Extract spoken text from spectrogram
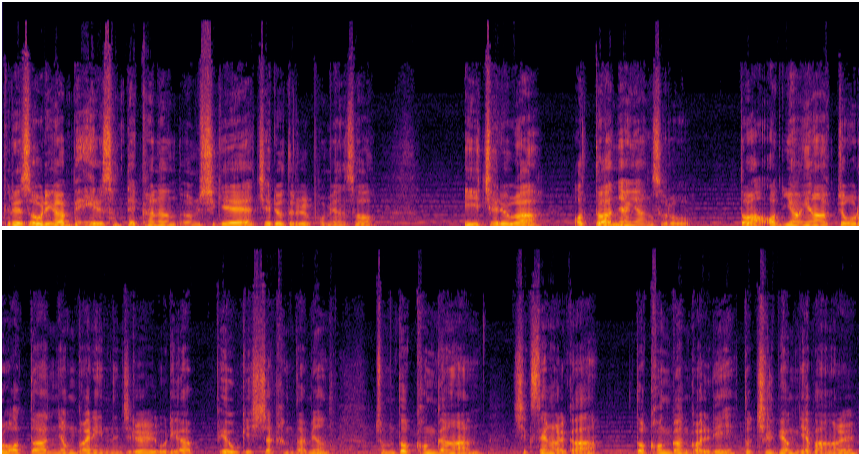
그래서 우리가 매일 선택하는 음식의 재료들을 보면서 이 재료가 어떠한 영양소로 또 영양학적으로 어떠한 연관이 있는지를 우리가 배우기 시작한다면 좀 더 건강한 식생활과 또 건강 관리 또 질병 예방을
